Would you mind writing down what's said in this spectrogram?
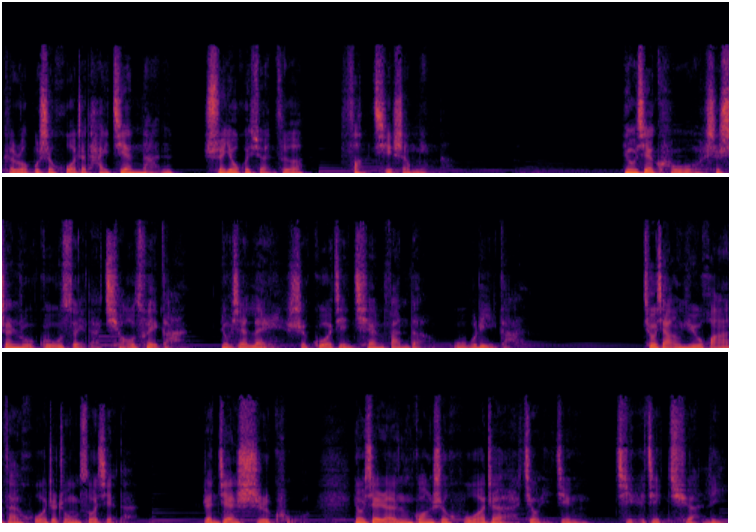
可若不是活着太艰难，谁又会选择放弃生命呢？有些苦是深入骨髓的憔悴感，有些累是过尽千帆的无力感。就像余华在《活着》中所写的：“人间实苦，有些人光是活着就已经竭尽全力。”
